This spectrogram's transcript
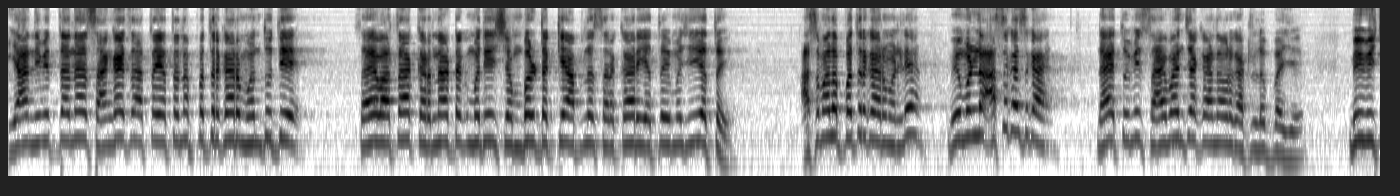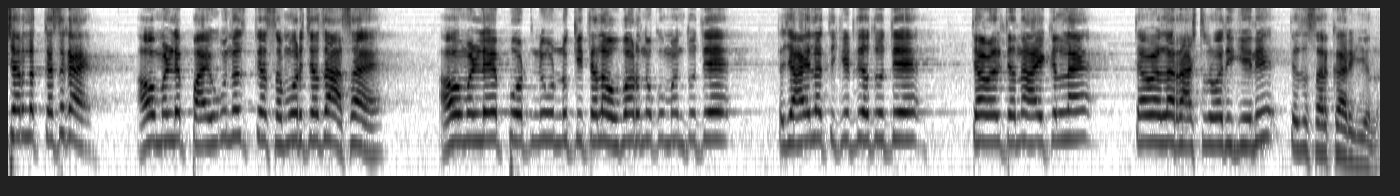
या निमित्तानं सांगायचं आता येताना पत्रकार म्हणतो ते साहेब आता कर्नाटकमध्ये शंभर टक्के आपलं सरकार येतं आहे म्हणजे येतं आहे असं मला पत्रकार म्हणले. मी म्हणलं असं कसं काय? नाही तुम्ही साहेबांच्या कानावर गाठलं पाहिजे. मी विचारलं कसं काय? अहो म्हणले पायहूनच त्या समोरच्याचा असा आहे अहो म्हणले पोटनिवडणुकी त्याला उभारू नको म्हणत होते. त्याच्या आईला तिकीट देत होते. त्यावेळेला त्यांना ऐकलं नाही. त्यावेळेला राष्ट्रवादी गेली त्याचं सरकार गेलं.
